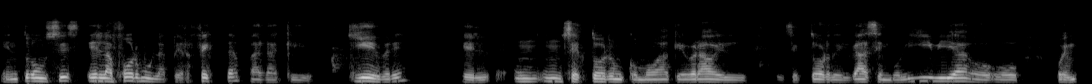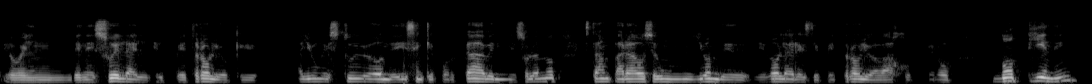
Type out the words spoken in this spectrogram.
Entonces, es la fórmula perfecta para que quiebre el, un, sector como ha quebrado el, sector del gas en Bolivia o, en, Venezuela el, petróleo que hay un estudio donde dicen que por cada venezolano están parados en un millón de, dólares de petróleo abajo, pero no tienen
